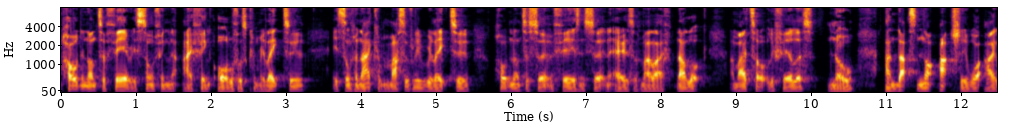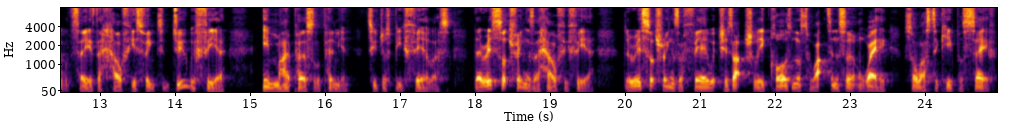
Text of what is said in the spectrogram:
holding on to fear is something that I think all of us can relate to. It's something I can massively relate to, holding on to certain fears in certain areas of my life. Now, look, am I totally fearless? No. And that's not actually what I would say is the healthiest thing to do with fear, in my personal opinion, to just be fearless. There is such thing as a healthy fear. There is such thing as a fear which is actually causing us to act in a certain way so as to keep us safe.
